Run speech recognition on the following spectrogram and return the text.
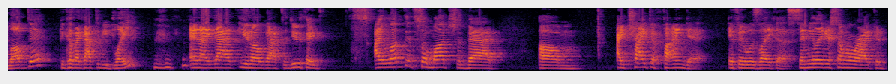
loved it because I got to be Blade, and I got you know got to do things. I loved it so much that um, I tried to find it. If it was like a simulator somewhere where I could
